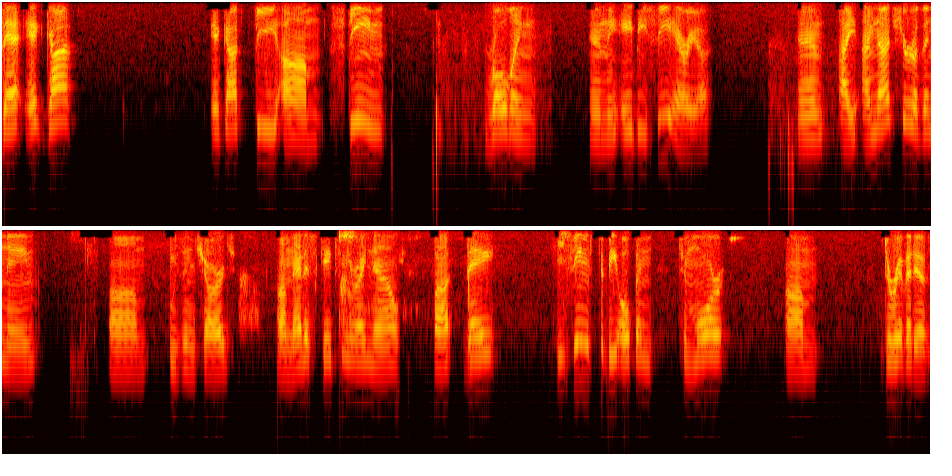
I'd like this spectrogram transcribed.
that it got it got the um, steam rolling in the ABC area, and I I'm not sure of the name um, who's in charge. Um, that escapes me right now, but they he seems to be open to more um, derivatives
